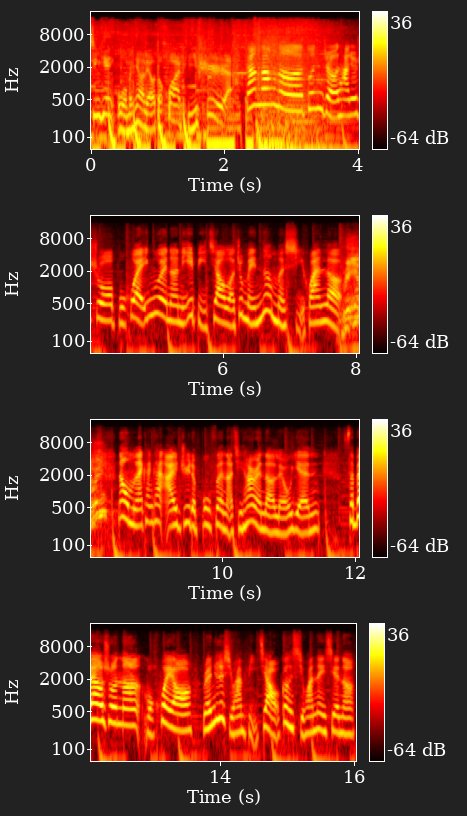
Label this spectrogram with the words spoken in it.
今天我们要聊的话题是，刚刚呢，敦哲他就说不会，因为呢，你一比较了就没那么喜欢了。Really？那我们来看看 IG 的部分啊，其他人的留言。Sabel 说呢，我会哦，人就是喜欢比较，更喜欢那些呢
